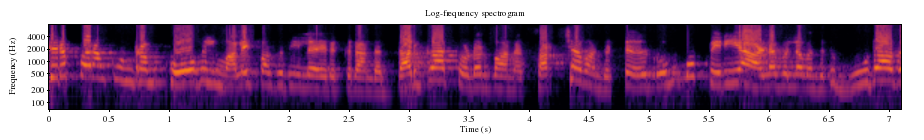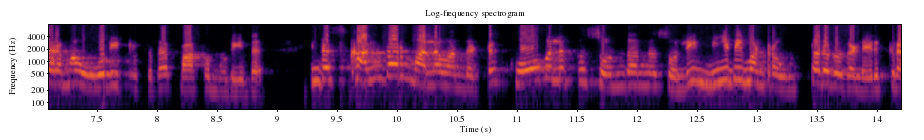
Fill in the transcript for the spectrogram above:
திருப்பரங்குன்றம் கோவில் மலைப்பகுதியில இருக்கிற அந்த தர்கா தொடர்பான சர்ச்சை வந்துட்டு ரொம்ப பெரிய அளவுல வந்துட்டு பூதாகரமா ஓடிட்டு இருக்குத பார்க்க முடியுது. இந்த ஸ்கந்தர் மலை வந்துட்டு கோவிலுக்கு சொந்தம்னு சொல்லி நீதிமன்ற உத்தரவுகள் இருக்கிற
